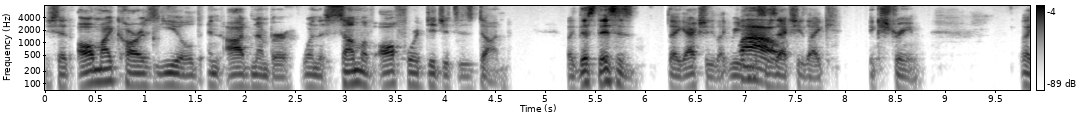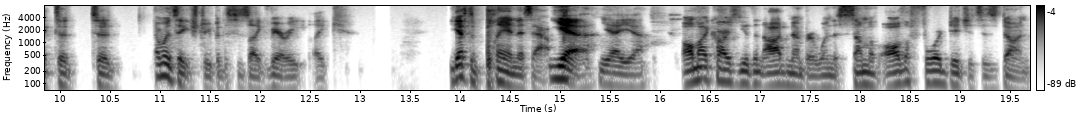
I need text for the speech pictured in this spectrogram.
He said, "All my cars yield an odd number when the sum of all four digits is done." Like this, this is like actually like reading this is actually like extreme. Like to to I wouldn't say extreme, but this is like very like you have to plan this out. Yeah, yeah, yeah. All my cars yield an odd number when the sum of all the four digits is done.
